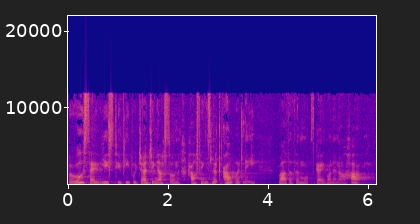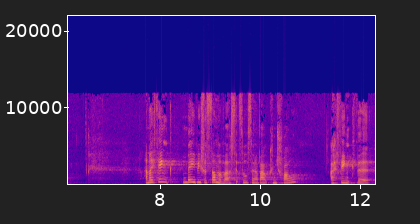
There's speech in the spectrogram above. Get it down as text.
We're also used to people judging us on how things look outwardly rather than what's going on in our heart. And I think maybe for some of us, it's also about control. I think that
